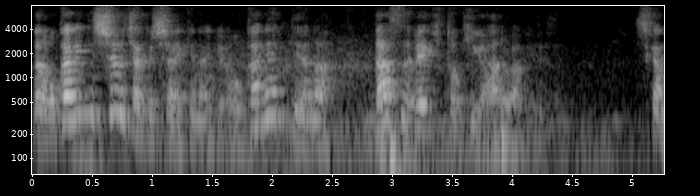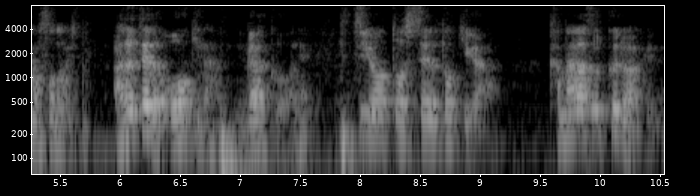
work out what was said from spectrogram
だからお金に執着しちゃいけないけどお金っていうのは出すべき時があるわけです。しかもそのある程度大きな額をね必要としてる時が必ず来るわけです。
